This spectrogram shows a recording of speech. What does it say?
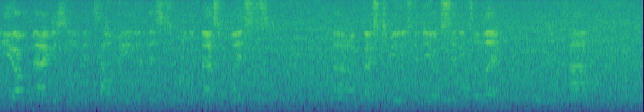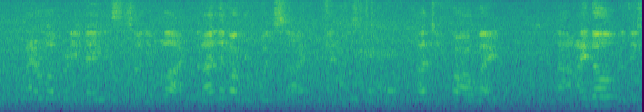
New York Magazine to tell me that this is one of the best places, uh, best communities in New York City to live. Um, I don't know if any Vegas is on your block, but I live over Woodside, not too far away. Uh, I know with these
